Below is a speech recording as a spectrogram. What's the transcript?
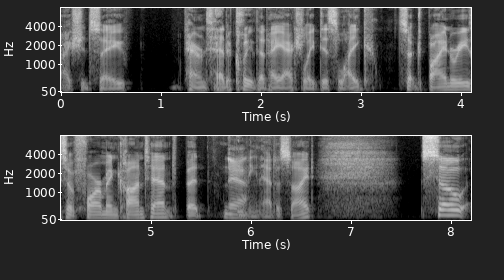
I should say, parenthetically, that I actually dislike such binaries of form and content, but Yeah. leaving that aside. So,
